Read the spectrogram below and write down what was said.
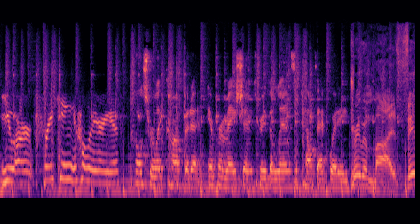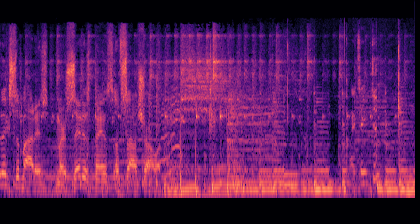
You are freaking hilarious. Culturally competent information through the lens of health equity. Driven by Felix Samaris, Mercedes Benz of South Charlotte. I take two.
